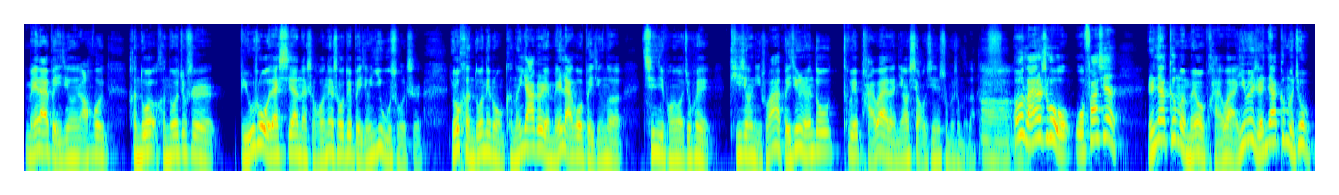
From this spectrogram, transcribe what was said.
没来北京，然后很多很多就是，比如说我在西安的时候，那时候对北京一无所知，有很多那种可能压根儿也没来过北京的亲戚朋友就会提醒你说啊，北京人都特别排外的，你要小心什么什么的。然后来了之后，我我发现人家根本没有排外，因为人家根本就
